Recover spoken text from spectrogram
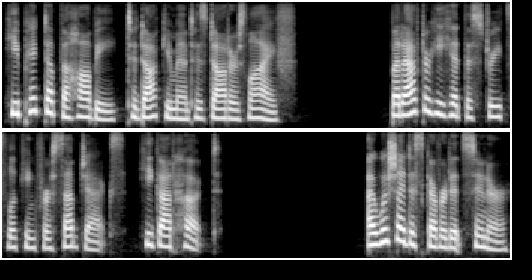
He picked up the hobby to document his daughter's life. But after he hit the streets looking for subjects, he got hooked. I wish I discovered it sooner,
